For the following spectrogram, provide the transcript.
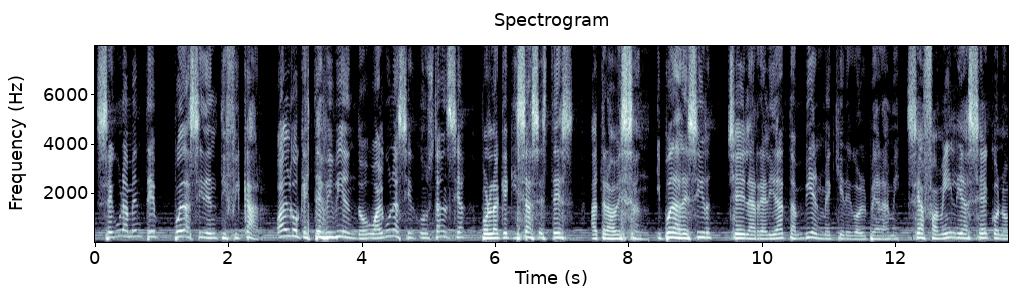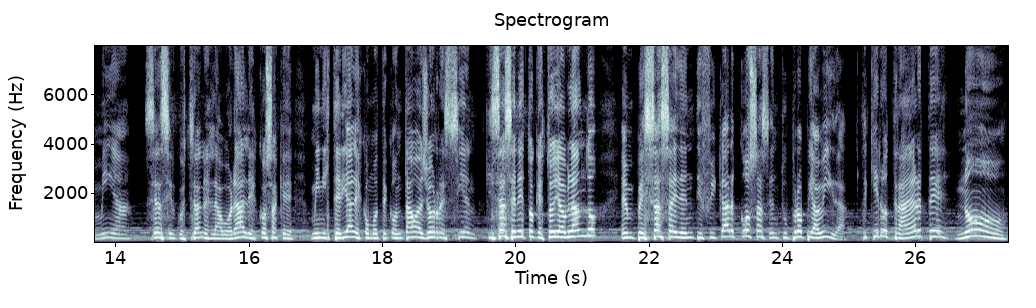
Seguramente puedas identificar algo que estés viviendo o alguna circunstancia por la que quizás estés atravesando y puedas decir, che, la realidad también me quiere golpear a mí, sea familia, sea economía, sean circunstancias laborales, cosas que ministeriales, como te contaba yo recién. Quizás en esto que estoy hablando empezás a identificar cosas en tu propia vida. Te quiero traerte no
